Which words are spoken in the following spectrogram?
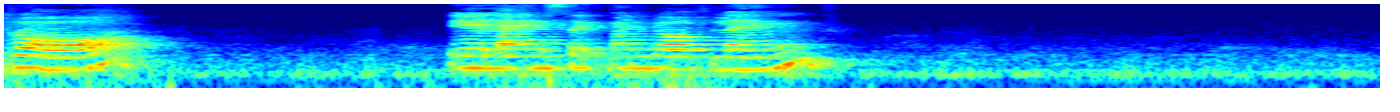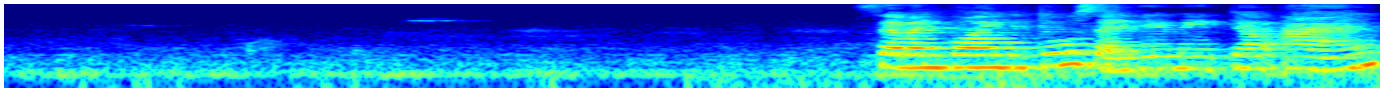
Draw a line segment of length seven point two centimeter and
